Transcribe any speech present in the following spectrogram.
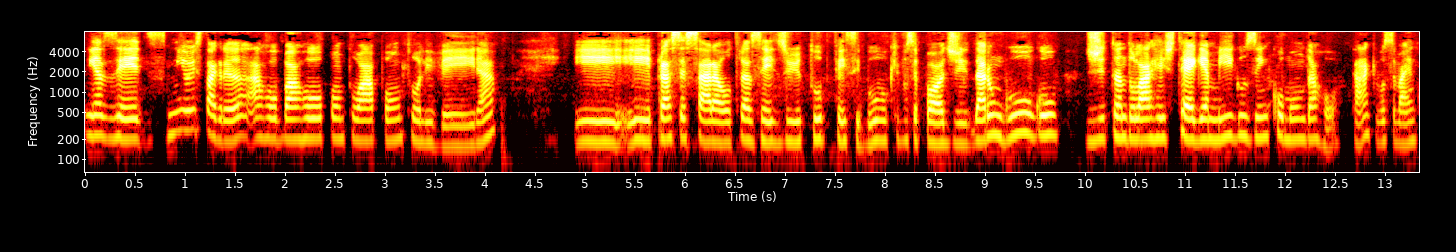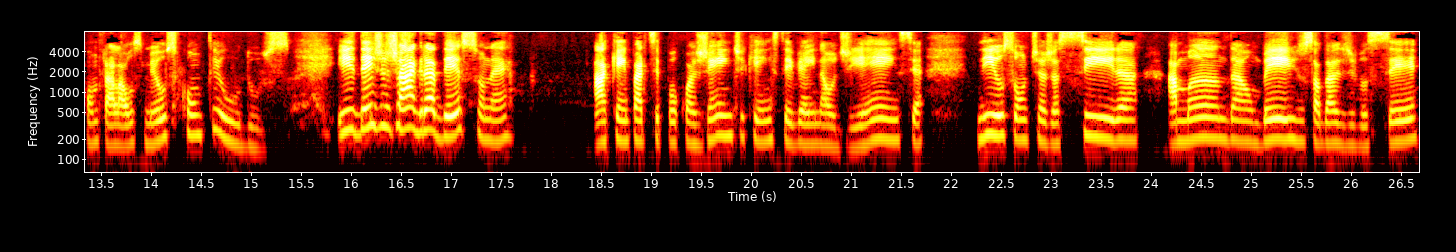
Minhas redes, meu Instagram, arroba ro.a.oliveira. E, e para acessar a outras redes do YouTube, Facebook, você pode dar um Google, digitando lá a hashtag Amigos em Comum da Rô, tá? Que você vai encontrar lá os meus conteúdos. E desde já agradeço, né, a quem participou com a gente, quem esteve aí na audiência, Nilson, Tia Jacira, Amanda, um beijo, saudade de você.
